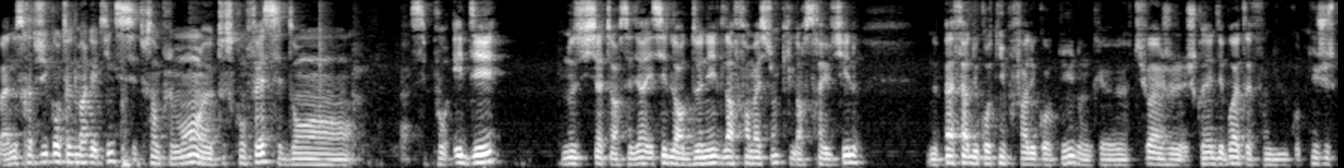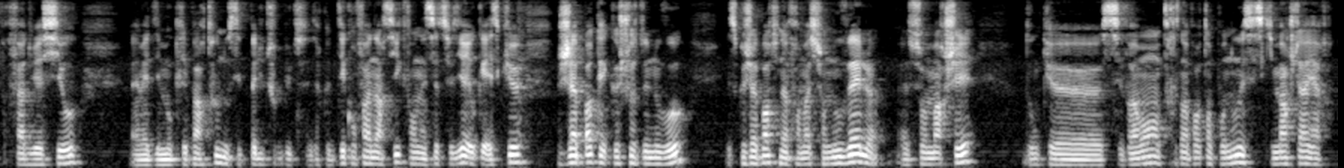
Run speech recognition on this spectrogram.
Bah, Notre stratégie de content marketing, c'est tout simplement euh, tout ce qu'on fait, c'est dans... pour aider nos utilisateurs, c'est-à-dire essayer de leur donner de l'information qui leur sera utile, ne pas faire du contenu pour faire du contenu. Donc, euh, tu vois, je, connais des boîtes qui font du contenu juste pour faire du SEO, à mettre des mots-clés partout. Nous, c'est pas du tout le but. C'est-à-dire que dès qu'on fait un article, on essaie de se dire, OK, est-ce que j'apporte quelque chose de nouveau? Est-ce que j'apporte une information nouvelle euh, sur le marché? Donc, euh, c'est vraiment très important pour nous et c'est ce qui marche derrière.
